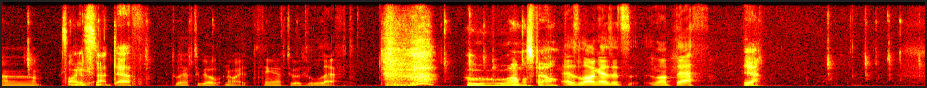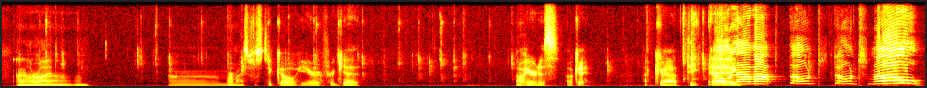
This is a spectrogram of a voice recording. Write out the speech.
Um, As long as it's not death. do I have to go? No, I think I have to go to the left. Ooh, I almost fell. As long as it's not death. Yeah. All right. Um, Um, Where am I supposed to go here? I forget. Oh, here it is. Okay. I got the no, egg. lava! Don't, don't, no!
